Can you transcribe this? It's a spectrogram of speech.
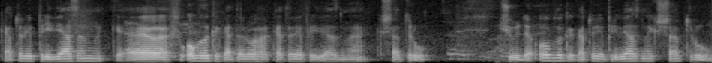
который привязан к э, облако, которого, которое привязано к шатру. Чудо, облако, которое привязано к шатру.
